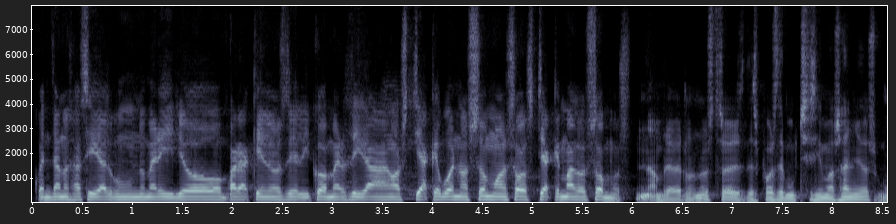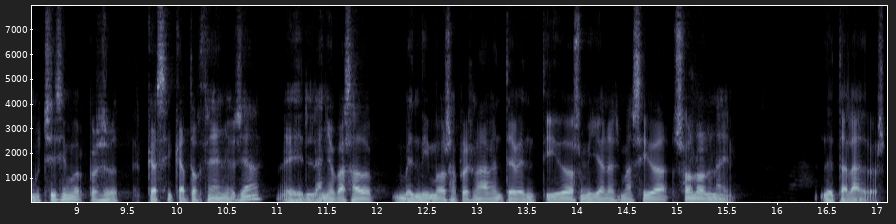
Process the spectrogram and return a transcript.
Cuéntanos así algún numerillo para que los del e-commerce digan, hostia, qué buenos somos, hostia, qué malos somos. No, hombre, a ver, lo nuestro es después de muchísimos años, muchísimos, pues casi 14 años ya. El año pasado vendimos aproximadamente 22 millones masiva solo online de taladros.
